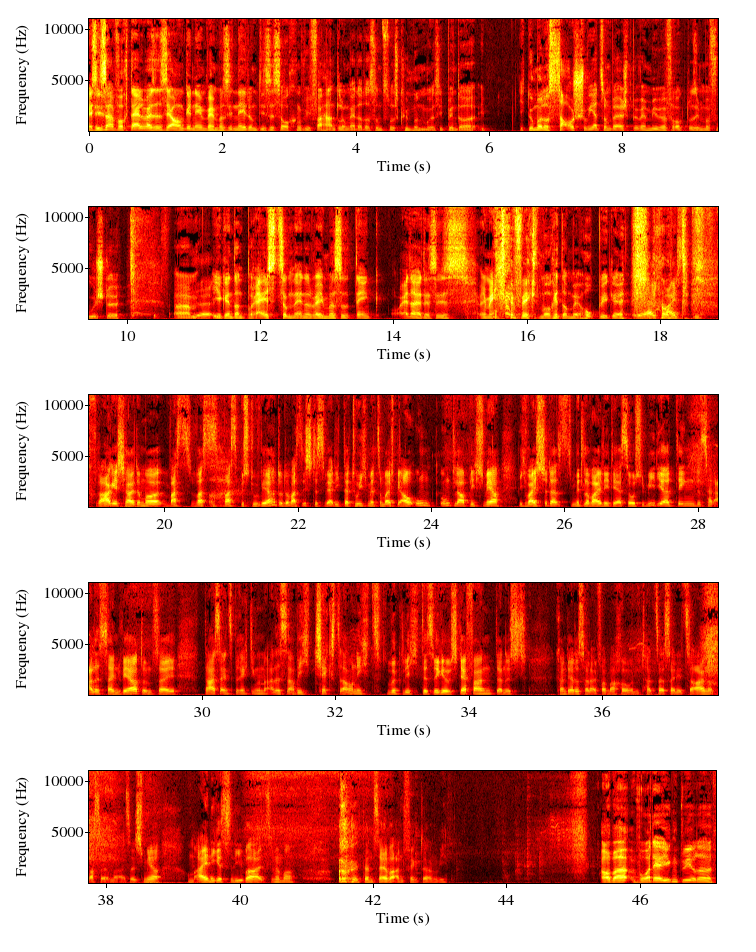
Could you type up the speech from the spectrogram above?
es ist einfach teilweise sehr angenehm, wenn man sich nicht um diese Sachen wie Verhandlungen oder sonst was kümmern muss. Ich bin da, ich, ich tue mir das sau schwer zum Beispiel, wenn mich wer fragt, was ich mir vorstelle, ähm, ja, irgendeinen Preis zu nennen, weil ich mir so denke, Alter, das ist, im Endeffekt mache ich da mal Hobby, gell? Ja, ich weiß. Die Frage ist halt immer, was, was, was bist du wert oder was ist das wert? Da tue ich mir zum Beispiel auch un unglaublich schwer. Ich weiß schon, dass mittlerweile der Social Media Ding, das hat alles seinen Wert und sei, Daseinsberechtigung und alles, aber ich check's da auch nicht wirklich. Deswegen Stefan, dann ist, kann der das halt einfach machen und hat da seine Zahlen und was auch immer. Also ist mir um einiges lieber, als wenn man dann selber anfängt irgendwie. Aber war der irgendwie oder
